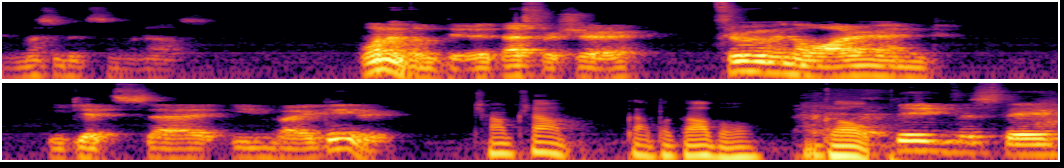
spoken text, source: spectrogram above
it must have been someone else. One of them did it, that's for sure. Threw him in the water, and he gets uh, eaten by a gator, Chomp chomp. Gobble gobble. Gulp. Big mistake.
